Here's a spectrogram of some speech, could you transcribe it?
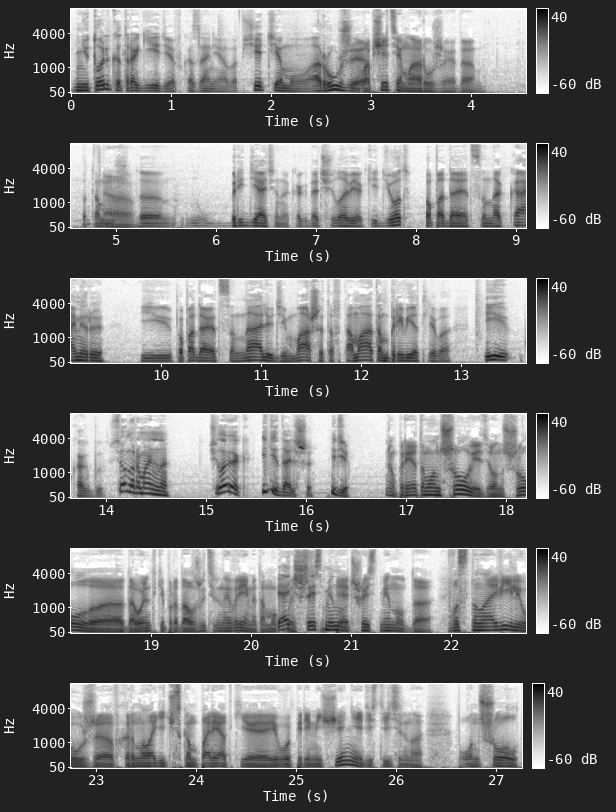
не только трагедия в Казани, а вообще тему оружия. Вообще тема оружия, да. Потому а... что ну, бредятина, когда человек идет, попадается на камеры и попадается на люди, машет автоматом приветливо. И как бы все нормально. Человек, иди дальше, иди. Ну, при этом он шел ведь, он шел э, довольно-таки продолжительное время, там около 5-6 минут. 5-6 минут, да. Восстановили уже в хронологическом порядке его перемещение, действительно. Он шел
